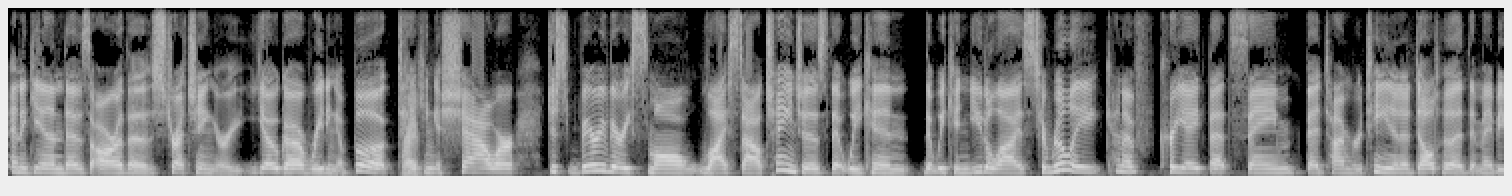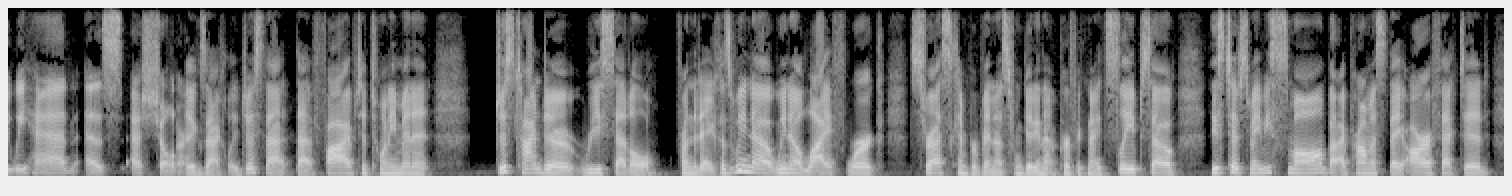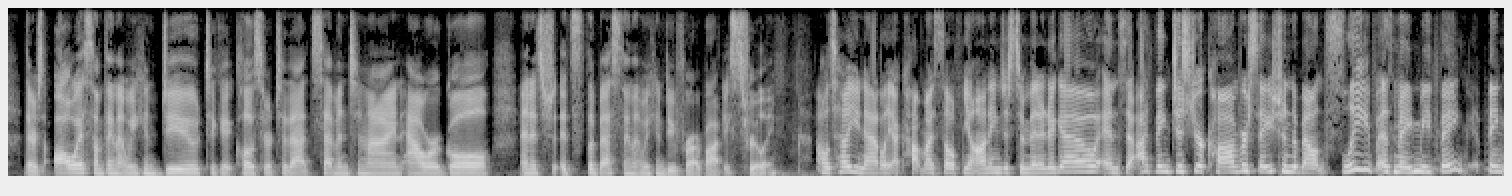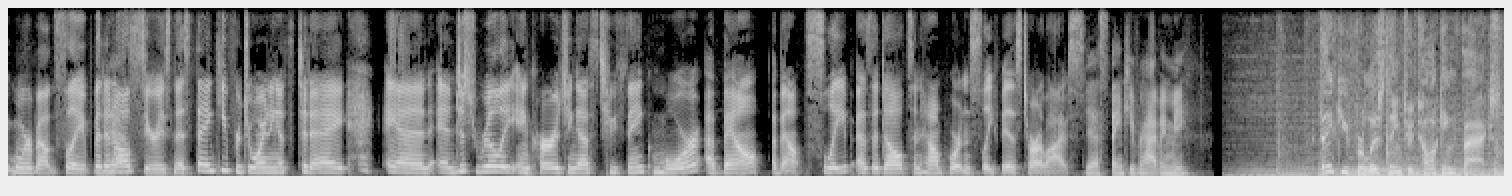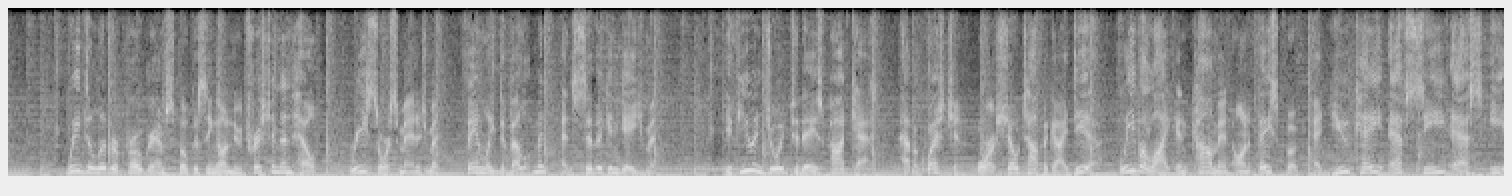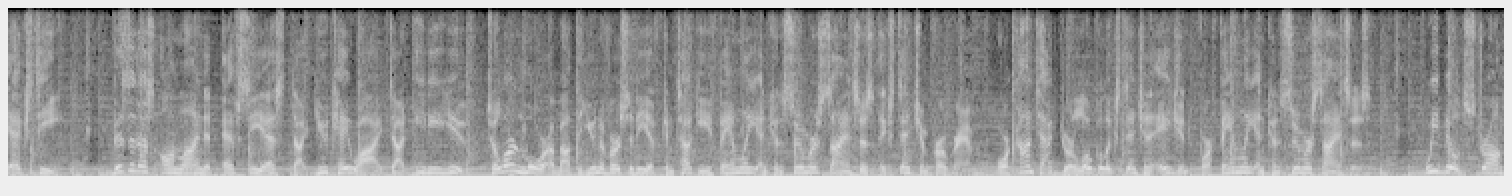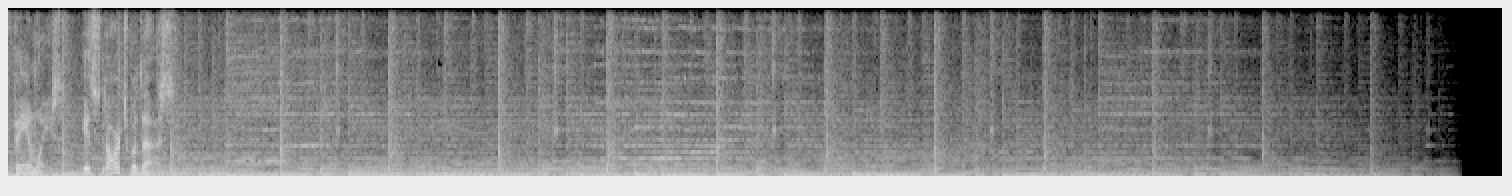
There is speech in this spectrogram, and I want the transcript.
And again, those are the stretching or yoga, reading a book, Right. taking a shower, just very very small lifestyle changes that we can that we can utilize to really kind of create that same bedtime routine in adulthood that maybe we had as as children. Exactly. Just that that 5 to 20 minute just time to resettle from the day. Because we know we know life work stress can prevent us from getting that perfect night's sleep. So these tips may be small but i promise they are affected there's always something that we can do to get closer to that 7 to 9 hour goal. And it's it's the best thing that we can do for our bodies truly I'll tell you, Natalie, I caught myself yawning just a minute ago, and so I think just your conversation about sleep has made me think think more about sleep. But in all seriousness, thank you for joining us today, and and just really encouraging us to think more about about sleep as adults and how important sleep is to our lives. yes thank you for having me Thank you for listening to Talking Facts. We deliver programs focusing on nutrition and health, resource management, family development, and civic engagement. If you enjoyed today's podcast, have a question, or a show topic idea, leave a like and comment on Facebook at UKFCSEXT. Visit us online at fcs.uky.edu to learn more about the University of Kentucky Family and Consumer Sciences Extension Program, or contact your local extension agent for Family and Consumer Sciences. We build strong families. It starts with us.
